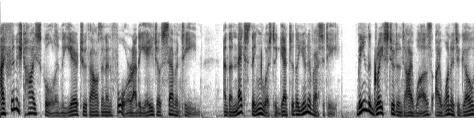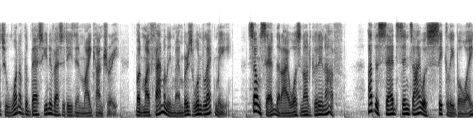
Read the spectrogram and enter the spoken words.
I finished high school in the year 2004 at the age of 17 and the next thing was to get to the university. Being the great student I was, I wanted to go to one of the best universities in my country, but my family members wouldn't let me. Some said that I was not good enough. Others said since I was sickly boy,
